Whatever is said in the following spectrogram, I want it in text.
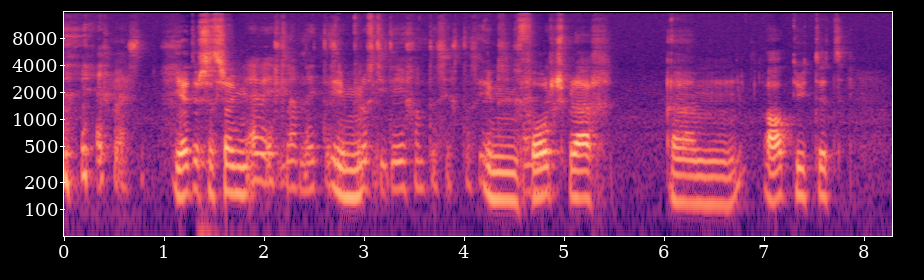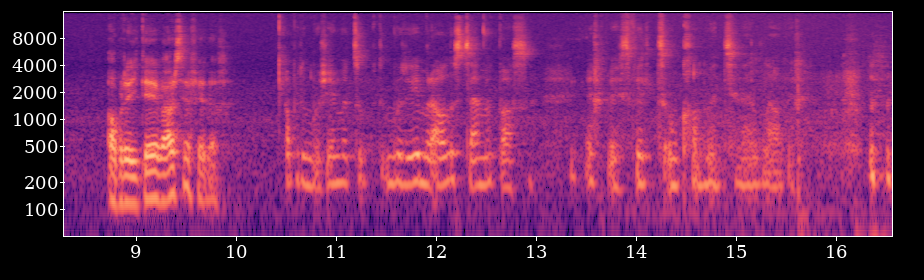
ich weiß nicht. Ja, hast es schon im, ich glaube nicht, dass Im- auf die Idee kommt, dass ich das im. Vorgespräch ähm, angedeutet, aber eine Idee wäre es ja vielleicht. Aber du musst immer, zu, du musst immer alles zusammenpassen. Ich bin viel zu unkonventionell, glaube ich.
